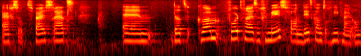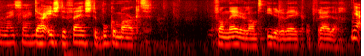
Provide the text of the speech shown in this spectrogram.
ergens op de Spuistraat. En dat kwam voort vanuit een gemis van dit kan toch niet mijn onderwijs zijn. Daar is de fijnste boekenmarkt van Nederland iedere week op vrijdag. Ja,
